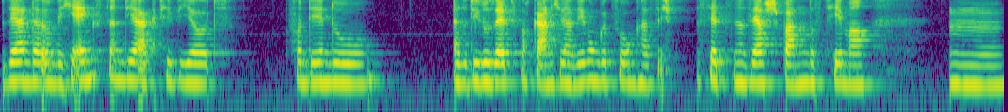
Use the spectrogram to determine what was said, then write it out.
werden da irgendwelche Ängste in dir aktiviert, von denen du, also die du selbst noch gar nicht in Erwägung gezogen hast? Ich, ist jetzt ein sehr spannendes Thema. Mm,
